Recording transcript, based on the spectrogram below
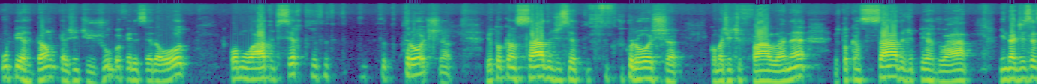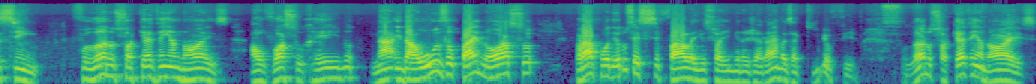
o perdão que a gente julga oferecer ao outro como o ato de ser trouxa. Eu estou cansado de ser trouxa, como a gente fala, né? Eu estou cansado de perdoar. Ainda diz assim: Fulano só quer venha a nós, ao vosso reino. Na, ainda usa o Pai Nosso para poder. Não sei se se fala isso aí em Minas Gerais, mas aqui, meu filho, Fulano só quer venha a nós,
